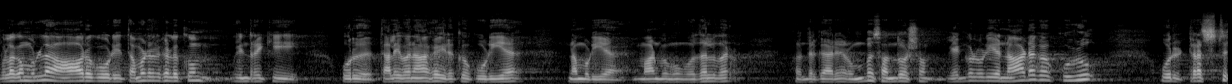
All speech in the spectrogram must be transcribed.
உலகமுள்ள ஆறு கோடி தமிழர்களுக்கும் இன்றைக்கு ஒரு தலைவனாக இருக்கக்கூடிய நம்முடைய மாண்புமிகு முதல்வர் வந்திருக்காரு. ரொம்ப சந்தோஷம். எங்களுடைய நாடக குழு ஒரு ட்ரஸ்ட்டு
